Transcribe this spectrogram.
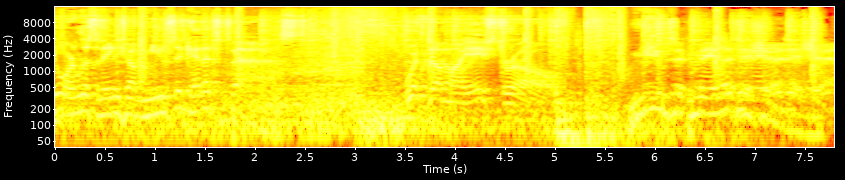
You're listening to music at its best with the Maestro. Music Man Edition.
